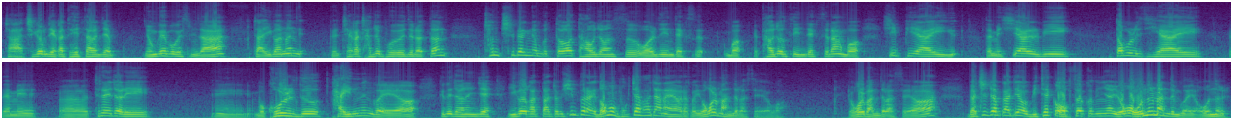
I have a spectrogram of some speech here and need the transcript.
자 지금 제가 데이터를 이제 연구해 보겠습니다. 자 이거는 그 제가 자주 보여드렸던 1700년부터 다우존스 월드 인덱스 뭐 다우존스 인덱스랑 뭐 CPI 그다음에 CRB WTI 그다음에 어, 트레저리 예, 뭐 골드 다 있는 거예요. 근데 저는 이제 이걸 갖다 좀 심플하게 너무 복잡하잖아요. 그래서 요걸 만들었어요. 요거. 요걸 만들었어요. 며칠 전까지 밑에 거 없었거든요. 요거 오늘 만든 거예요. 오늘.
